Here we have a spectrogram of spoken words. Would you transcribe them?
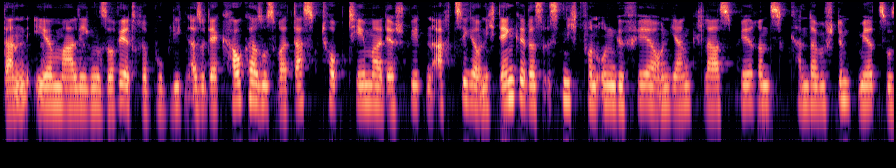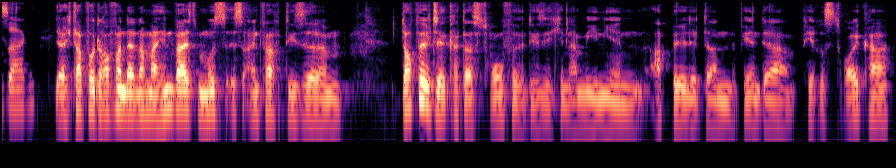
dann ehemaligen Sowjetrepubliken. Also der Kaukasus war das Top-Thema der späten 80er und ich denke, denke, das ist nicht von ungefähr und Jan-Klaas Behrens kann da bestimmt mehr zu sagen. Ja, ich glaube, worauf man da nochmal hinweisen muss, ist einfach diese ähm, doppelte Katastrophe, die sich in Armenien abbildet, dann während der Perestroika,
